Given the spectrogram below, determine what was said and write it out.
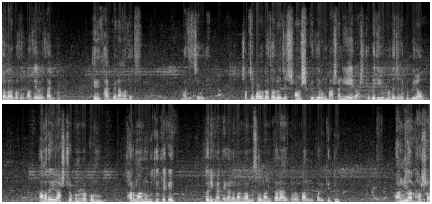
চলার পথের পাতে হয়ে থাকবে। তিনি থাকবেন আমাদের মাঝে চিরদিন। সবচেয়ে বড় কথা হলো যে সংস্কৃতি এবং ভাষা নিয়ে এই রাষ্ট্র, পৃথিবীর মধ্যে যেটা খুব বিরল, আমাদের এই রাষ্ট্র কোনো রকম ধর্মানুভূতি থেকে তৈরি হয় না। এখানে বাংলা মুসলমান তারা ধর্ম পালন করে, কিন্তু বাংলা ভাষা,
